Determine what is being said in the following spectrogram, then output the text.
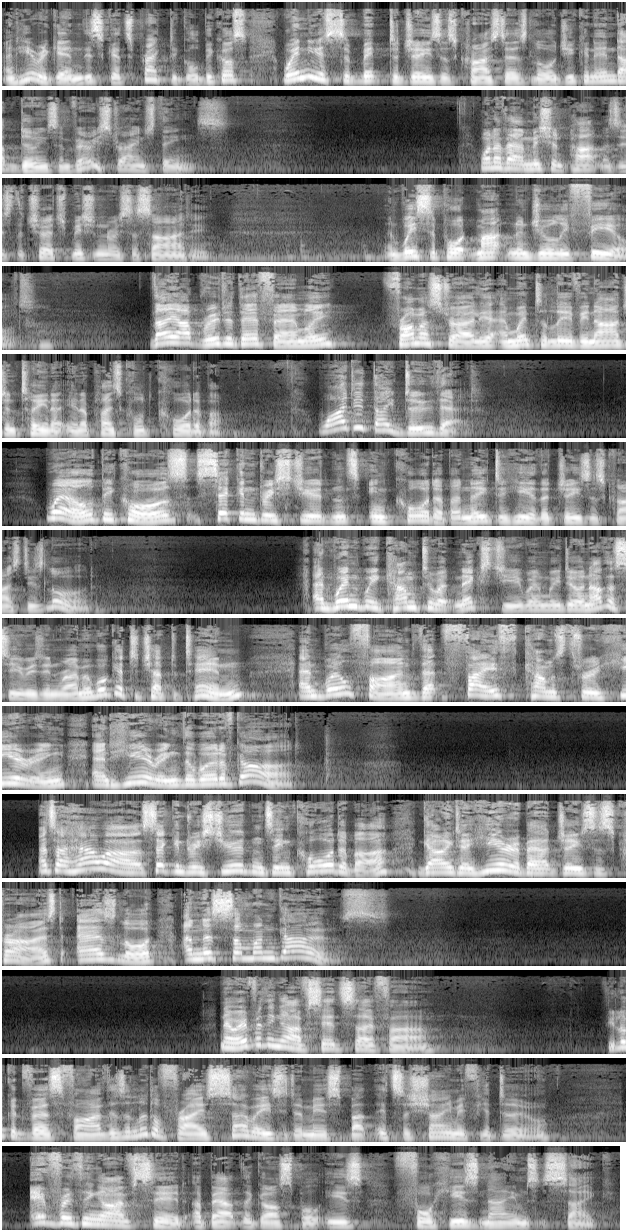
And here again, this gets practical because when you submit to Jesus Christ as Lord, you can end up doing some very strange things. One of our mission partners is the Church Missionary Society, and we support Martin and Julie Field. They uprooted their family from Australia and went to live in Argentina in a place called Cordoba. Why did they do that? Well, because secondary students in Cordoba need to hear that Jesus Christ is Lord. And when we come to it next year, when we do another series in Romans, we'll get to chapter 10, and we'll find that faith comes through hearing and hearing the Word of God. And so, how are secondary students in Cordoba going to hear about Jesus Christ as Lord unless someone goes? Now, everything I've said so far If you look at verse 5, there's a little phrase so easy to miss, but it's a shame if you do. Everything I've said about the gospel is for his name's sake.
